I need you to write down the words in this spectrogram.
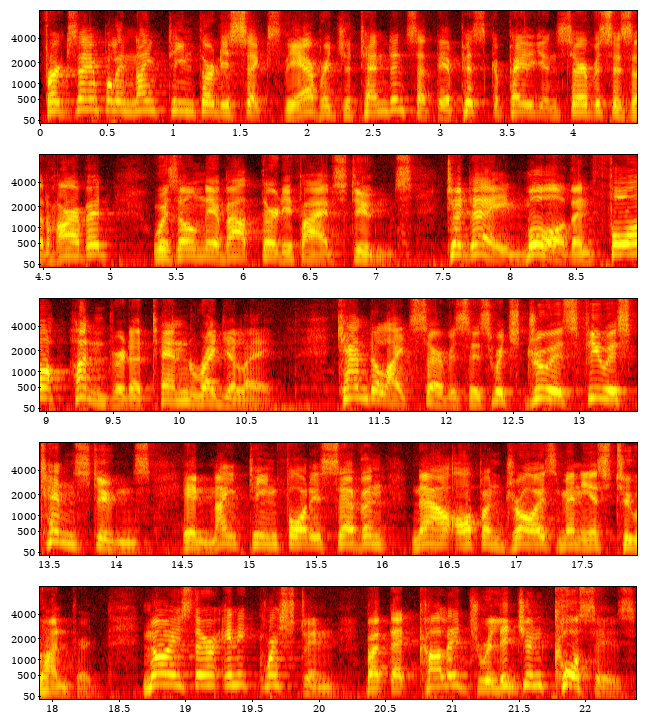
For example, in 1936, the average attendance at the Episcopalian services at Harvard was only about 35 students. Today, more than 400 attend regularly. Candlelight services, which drew as few as 10 students in 1947, now often draw as many as 200. Nor is there any question but that college religion courses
